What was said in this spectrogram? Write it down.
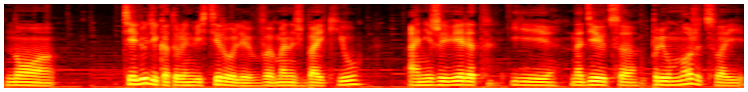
но те люди, которые инвестировали в Managed by Q, они же верят и надеются приумножить свои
